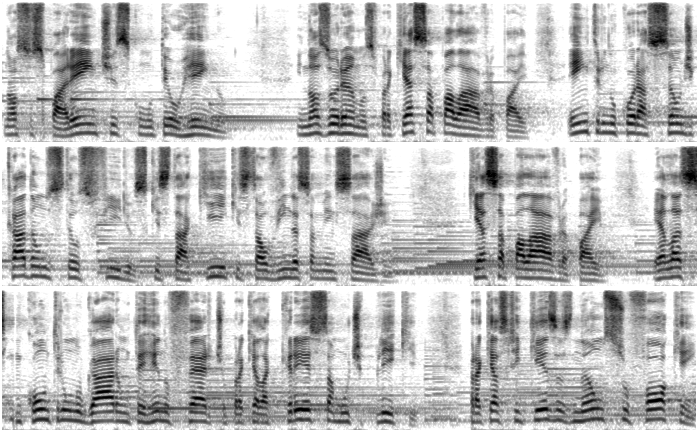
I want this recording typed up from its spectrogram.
nossos parentes, com o teu reino e nós oramos para que essa palavra, Pai, entre no coração de cada um dos teus filhos que está aqui, que está ouvindo essa mensagem. Que essa palavra, Pai, ela encontre um lugar, um terreno fértil para que ela cresça, multiplique, para que as riquezas não sufoquem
